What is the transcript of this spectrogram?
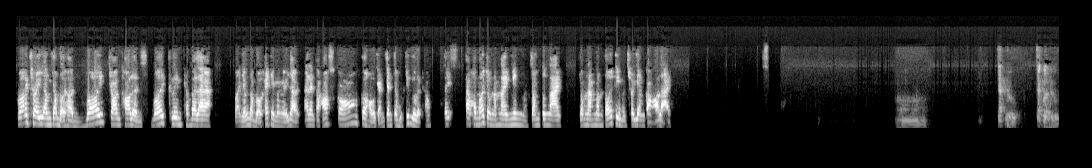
với Trey Young trong đội hình với John Collins với Clint Capela và những đồng đội khác thì mình nghĩ là Atlanta Hawks có cơ hội cạnh tranh cho một chiếc du lịch không? Tao không nói trong năm nay nhưng mà trong tương lai trong 5 năm tới khi mà sơ dân còn ở lại. Uh, chắc được chắc là được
